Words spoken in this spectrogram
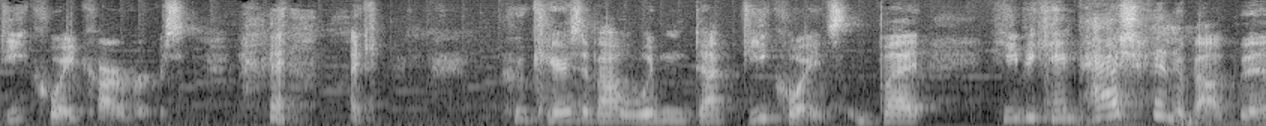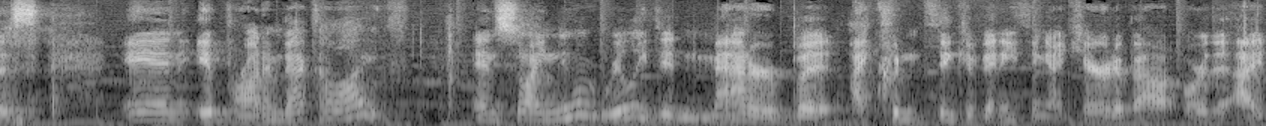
decoy carvers. like, who cares about wooden duck decoys? But he became passionate about this, and it brought him back to life. And so I knew it really didn't matter, but I couldn't think of anything I cared about or that I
